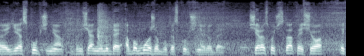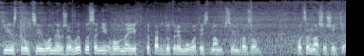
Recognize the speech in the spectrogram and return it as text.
е, є скупчення звичайно людей або може бути скупчення людей. Ще раз хочу сказати, що такі інструкції вони вже виписані. Головне їх тепер дотримуватись нам всім разом, бо це наше життя.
